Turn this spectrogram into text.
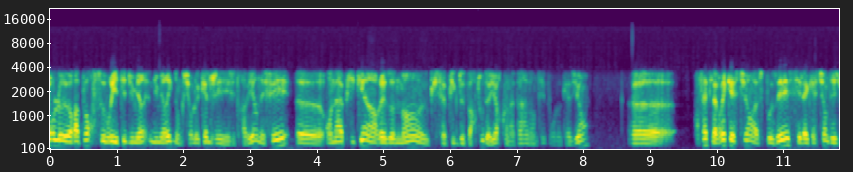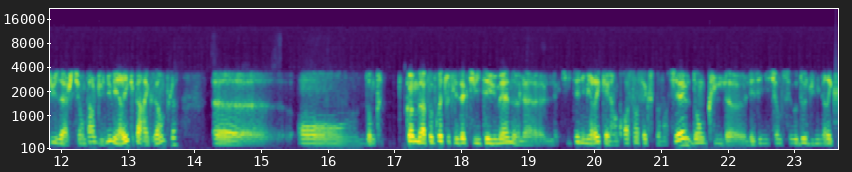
sur le rapport sobriété numérique, donc sur lequel j'ai travaillé, en effet, euh, on a appliqué un raisonnement euh, qui s'applique de partout, d'ailleurs, qu'on n'a pas inventé pour l'occasion. Euh, en fait, la vraie question à se poser, c'est la question des usages. Si on parle du numérique, par exemple, on, donc comme à peu près toutes les activités humaines, l'activité la, numérique elle est en croissance exponentielle, donc le, les émissions de CO2 du numérique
